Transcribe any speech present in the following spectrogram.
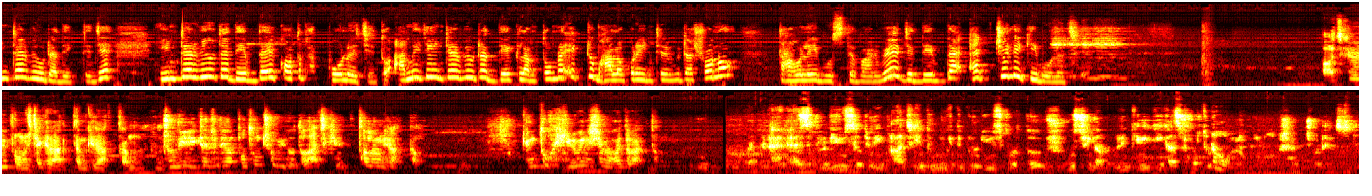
ইন্টারভিউটা দেখতে যে ইন্টারভিউতে দেবদাই কতটা বলেছে। তো আমি যে ইন্টারভিউটা দেখলাম, তোমরা একটু ভালো করে ইন্টারভিউটা শোনো। তাহলেই বুঝতে পারবে যে দেবদা অ্যাকচুয়ালি কি বলেছে। আজকে ওই প্রমিসটাকে রাখতাম কি রাখতাম যদি এটা যদি আমার প্রথম ছবি হতো আজকে তাহলে আমি রাখতাম। কিন্তু হিরোইন হিসেবে হয়তো রাখতাম অ্যাজ প্রডিউসার যদি আজকে ধূমকেতু প্রডিউস করতো শুভশ্রী গাঙ্গুলিকে কি কাজ করতো না অন্য কোনো অপশন চলে আসতো?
